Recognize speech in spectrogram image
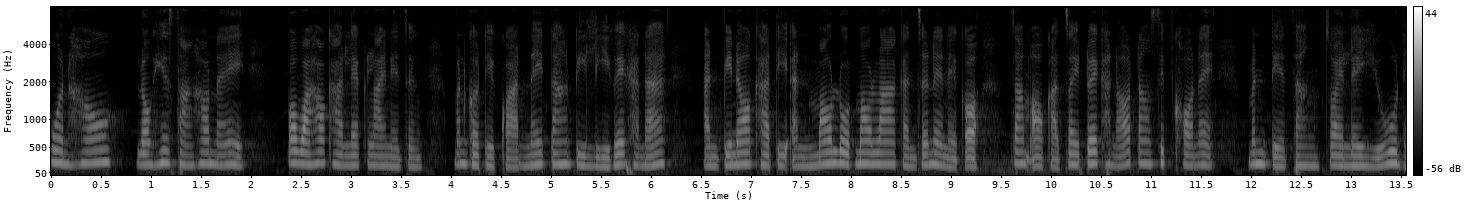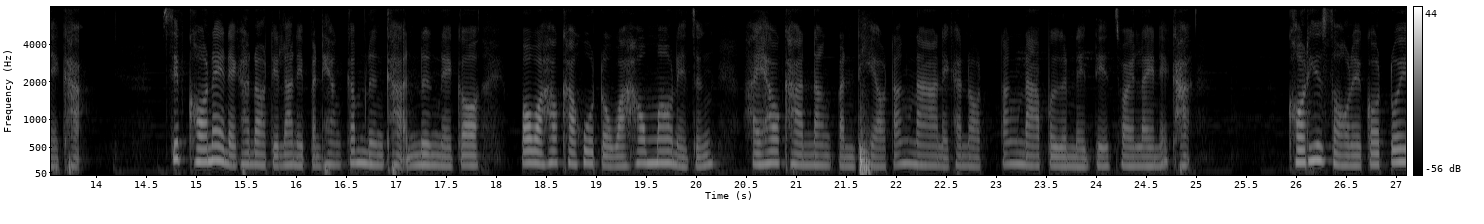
วนเฮาลองเฮ็ดสร้างเฮาในเพราะว่าเฮาค่ะแลกลายเนี่ยจึง มันก็ดีกว่าในตั้งตีลีไว้ค่ะนะอันพี่น้องค่ะที่อันเมาโลดเมาล่ากันเจ้าไหนไหนก็จำเอากะใจด้วยค่ะเนาะตั้ง10คอในมันเตจังจอยเลยอยู่เนี่ยค่ะ10คอในไหนค่ะเนาะเดยวลาในปันแทงกำหนึงค่ะหนึ่งในก็ ราะว่าเฮาคาฮู้ตัวว่าเฮาเมาเนี่ยจึงให้เฮาคานั่งปันแถวตั้งนาเนี่ยค่ะเนาะตั้งนาเปินในเดจอยไลเนี่ยค่ะข้อที่2เนี่ยก็ด้วย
